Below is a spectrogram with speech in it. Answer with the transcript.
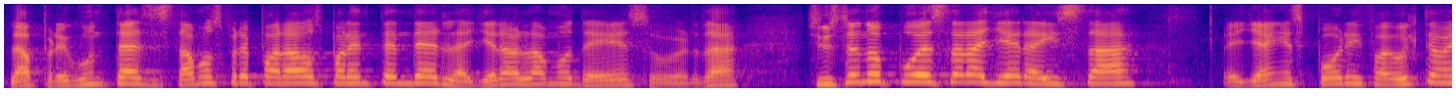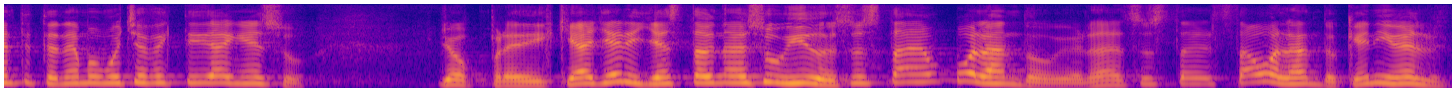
La pregunta es, ¿estamos preparados para entenderla? Ayer hablamos de eso, ¿verdad? Si usted no puede estar ayer, ahí está eh, ya en Spotify. Últimamente tenemos mucha efectividad en eso. Yo prediqué ayer y ya está una vez subido. Eso está volando, ¿verdad? Eso está, está volando. ¿Qué nivel?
